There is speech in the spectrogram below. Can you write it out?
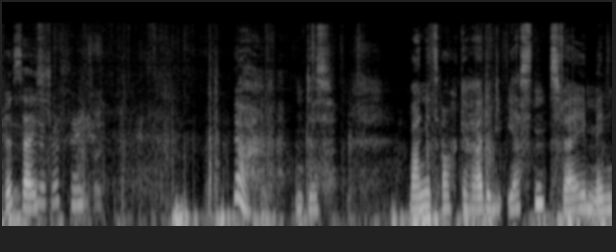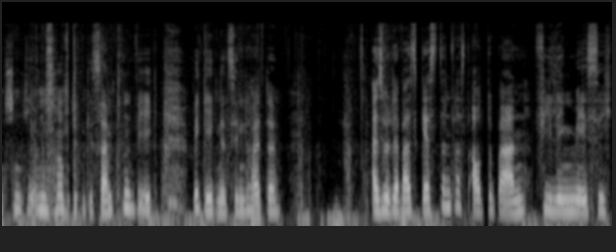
Grüß euch. Ja, und das waren jetzt auch gerade die ersten zwei Menschen, die uns auf dem gesamten Weg begegnet sind heute. Also da war es gestern fast Autobahn-Feeling-mäßig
